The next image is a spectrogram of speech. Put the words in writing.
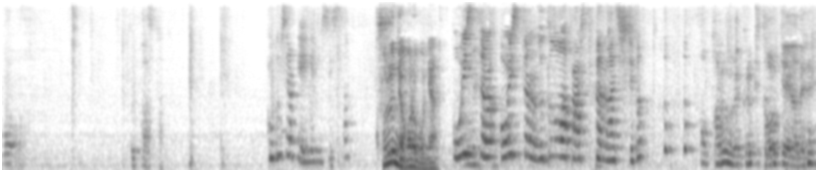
어. 불파스타. 고급스럽게 얘기해 줄 수 있어? 굴은 영어로 뭐냐? 오이스터 오이스터 루돌라 파스타로 하시죠? 어 발음을 왜 그렇게 더럽게 해야 돼?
